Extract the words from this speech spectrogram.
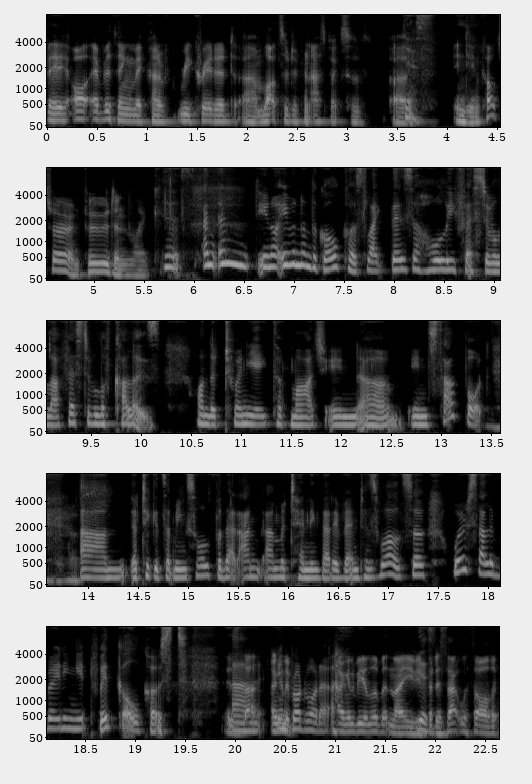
They all everything they kind of recreated um, lots of different aspects of, of yes Indian culture and food and like Yes, and and you know even on the Gold Coast, like there's a Holi festival, a Festival of Colors, on the 28th of March in um, in Southport. Yes. Um, the tickets are being sold for that. I'm I'm attending that event as well, so we're celebrating it with Gold Coast is uh, that I'm in gonna Broadwater. I'm gonna be a little bit naive, Yes. but is that with all the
